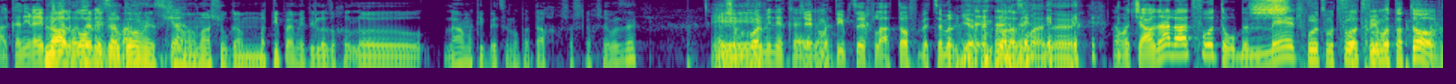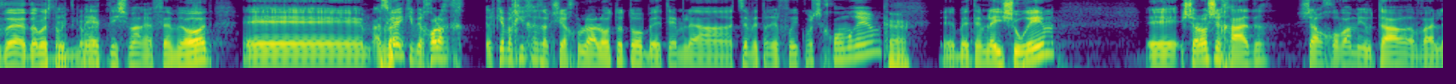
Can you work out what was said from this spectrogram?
אה, כנראה לא, בגלל אבל גומז. זה בגלל אבל- גומז, כן. שם משהו, גם מטיפ האמת היא לא זוכר, לא... למה מטיפ בעצם לא פתח, עכשיו שאני חושב על זה? היו שם אה, כל מיני כאלה. מטיפ צריך לעטוף בצמר גפן כל הזמן. אה, למרות שהעונה לא עטפו אותו, הוא באמת, טפו טפו טפו, עוטפים אותו טוב, זה מה שאתה מתכוון. באמת נשמר יפה מאוד. אה, אז כן, כביכול ההרכב הכי חזק שיכלו להעלות אותו בהתאם לצוות הרפואי, כמו שאנחנו אומרים. כן. בהתאם לאישורים. אה, 3-1, שער חובה מיותר, אבל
